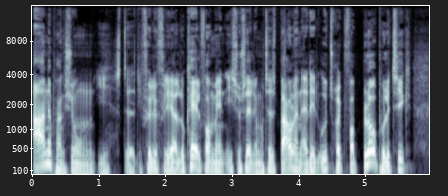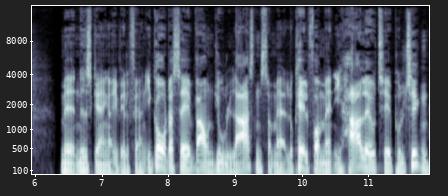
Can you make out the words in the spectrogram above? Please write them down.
Arne-pensionen i stedet. Ifølge flere lokalformænd i Socialdemokratiets bagland er det et udtryk for blå politik med nedskæringer i velfærden. I går der sagde Vagn Jul Larsen, som er lokalformand i Harlev til politikken,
